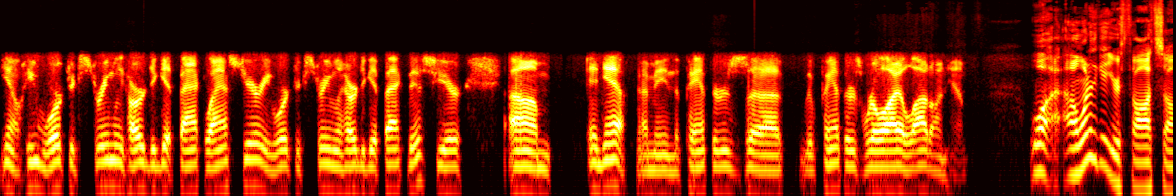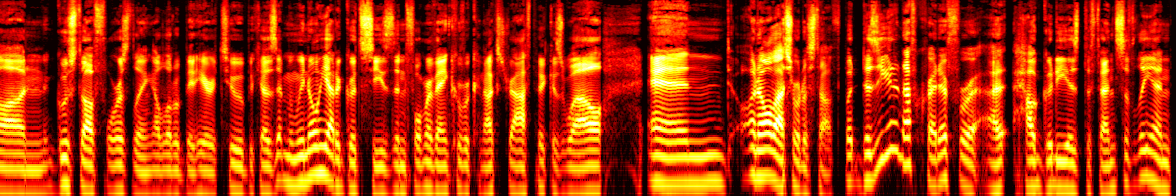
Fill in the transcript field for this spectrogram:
you know, he worked extremely hard to get back last year. He worked extremely hard to get back this year. Um, and yeah, I mean, the Panthers, uh, the Panthers rely a lot on him. Well, I wanted to get your thoughts on Gustav Forsling a little bit here too, because I mean we know he had a good season, former Vancouver Canucks draft pick as well, and and all that sort of stuff. But does he get enough credit for uh, how good he is defensively and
